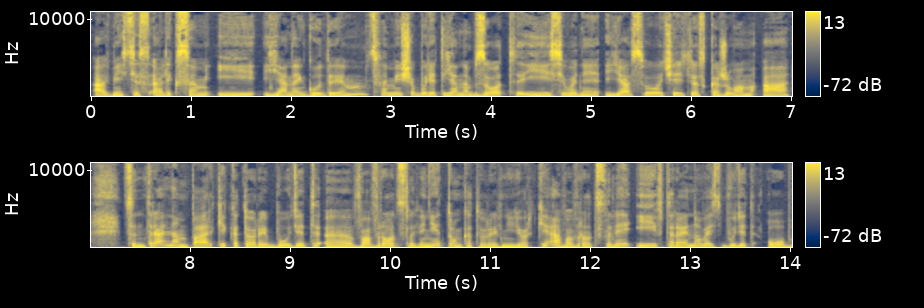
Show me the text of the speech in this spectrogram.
А вместе с Алексом и Яной Гудым с вами еще будет Яна Бзот. И сегодня я, в свою очередь, расскажу вам о центральном парке, который будет э, во Вроцлаве. Не том, который в Нью-Йорке, а во Вроцлаве. И вторая новость будет об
